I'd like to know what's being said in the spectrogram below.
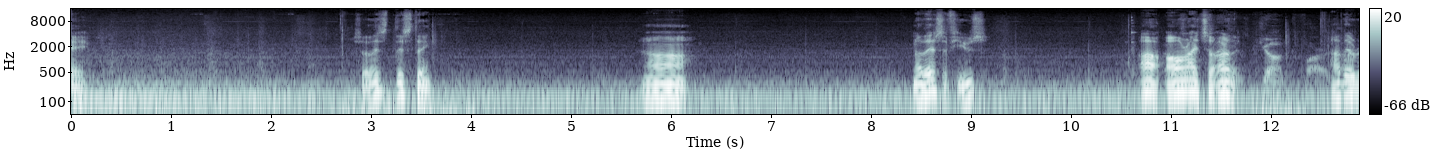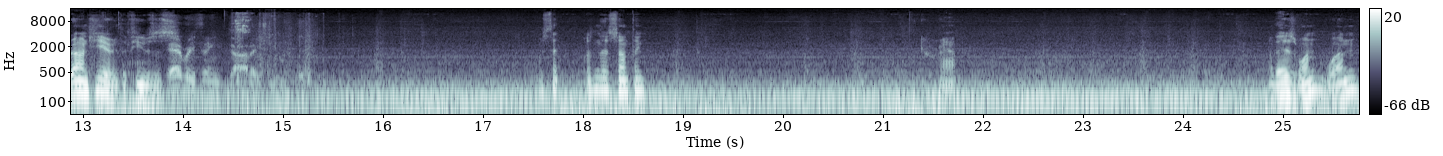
Okay. So this this thing. Ah. No, there's a fuse. Ah, all right. So are they, junk, are they around here? The fuses. Everything got a use. Was that? Wasn't there something? Crap. Oh, there's one. One.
